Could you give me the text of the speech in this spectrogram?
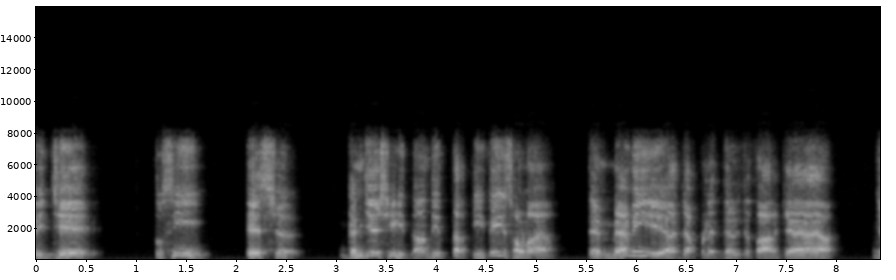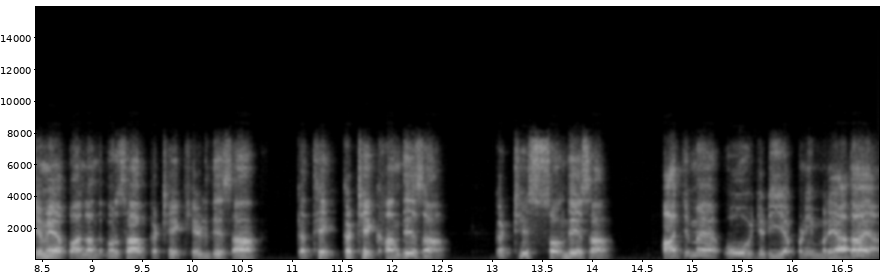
ਵੀ ਜੇ ਤੁਸੀਂ ਇਸ ਗੰਜੇ ਸ਼ਹੀਦਾਂ ਦੀ ਧਰਤੀ ਤੇ ਹੀ ਸੌਣਾ ਆ। ਤੇ ਮੈਂ ਵੀ ਇਹ ਅੱਜ ਆਪਣੇ ਦਿਲ 'ਚ ਧਾਰ ਕੇ ਆਇਆ ਆ, ਜਿਵੇਂ ਆਪਾਂ ਆਨੰਦਪੁਰ ਸਾਹਿਬ ਇਕੱਠੇ ਖੇਡਦੇ ਸਾਂ, ਇਕੱਠੇ ਇਕੱਠੇ ਖਾਂਦੇ ਸਾਂ, ਇਕੱਠੇ ਸੌਂਦੇ ਸਾਂ। ਅੱਜ ਮੈਂ ਉਹ ਜਿਹੜੀ ਆਪਣੀ ਮਰਿਆਦਾ ਆ,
